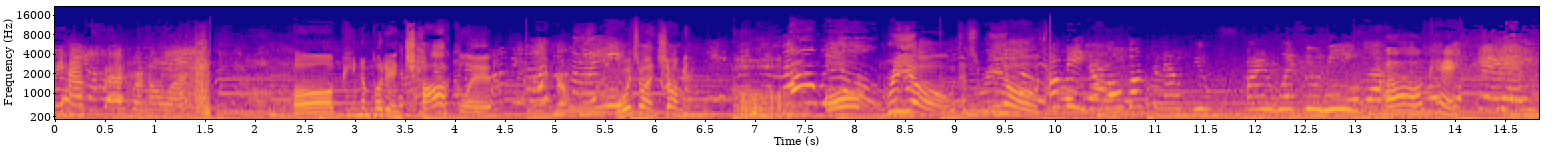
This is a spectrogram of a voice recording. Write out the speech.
we have uh, granola. Oh, peanut butter and chocolate. Which one? Show me. Oh, Rio. This Rio's. Mommy, the robot can help you find what you need. Oh, okay. Game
